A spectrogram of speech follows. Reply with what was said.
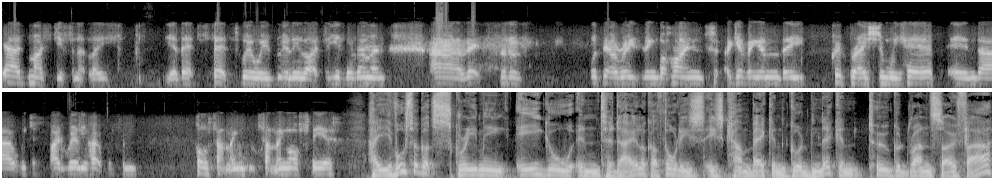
Yeah, most definitely. Yeah, that's that's where we'd really like to head with him, and uh, that sort of was our reasoning behind giving him the preparation we have, and uh, we just I really hope we can pull something something off there. Hey, you've also got Screaming Eagle in today. Look, I thought he's he's come back in good nick and two good runs so far.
